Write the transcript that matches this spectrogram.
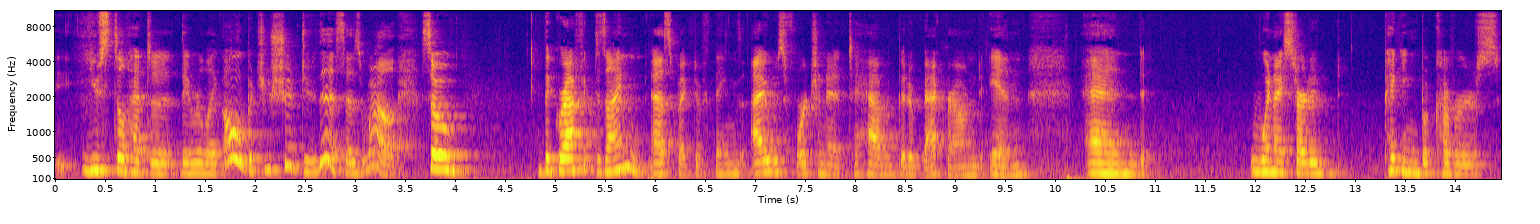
You still had to. They were like, oh, but you should do this as well. So the graphic design aspect of things, I was fortunate to have a bit of background in, and when I started picking book covers,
